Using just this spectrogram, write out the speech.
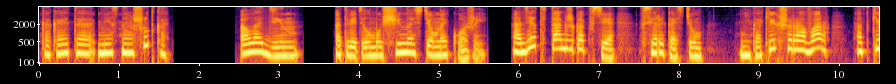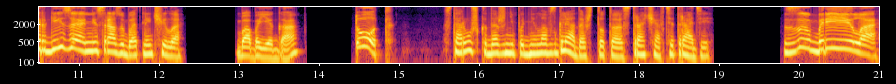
«Какая-то местная шутка?» «Аладдин», — ответил мужчина с темной кожей. Одет так же, как все, в серый костюм. Никаких шаровар, от киргиза не сразу бы отличила. «Баба-яга?» «Тут!» Старушка даже не подняла взгляда, что-то строча в тетради. «Зубрила!»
